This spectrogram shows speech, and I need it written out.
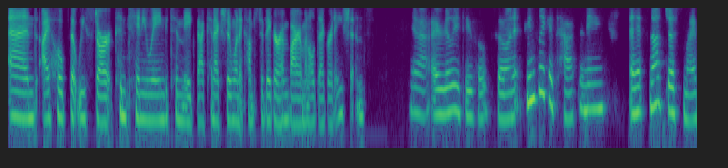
And I hope that we start continuing to make that connection when it comes to bigger environmental degradations. Yeah, I really do hope so. And it seems like it's happening. And it's not just my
